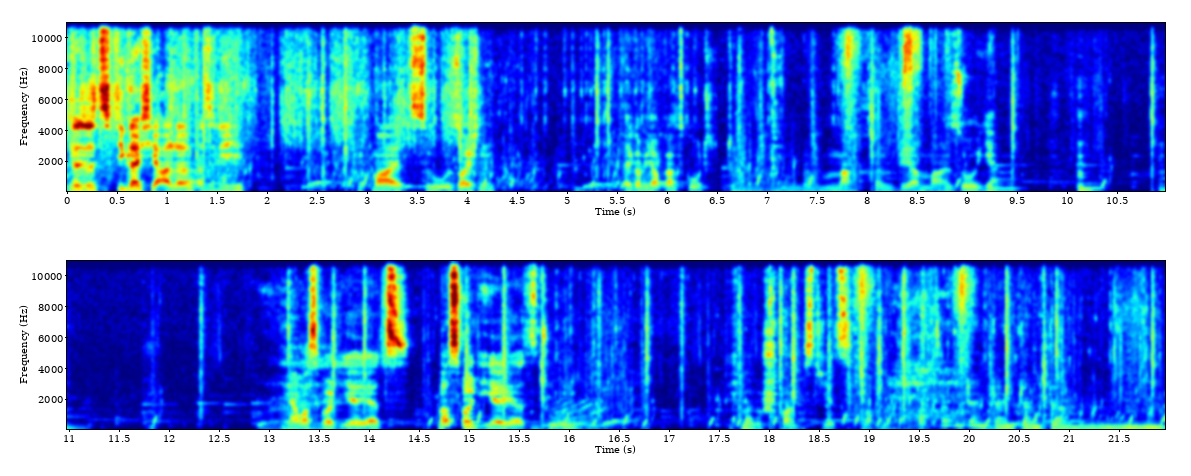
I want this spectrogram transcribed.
Und dann setze ich die gleich hier alle, also die nochmal zu solchen. Da glaube ich auch ganz gut. Dann machen wir mal so, ja. Ja, was wollt ihr jetzt? Was wollt ihr jetzt tun? Bin ich mal gespannt, was die jetzt machen. Dun, dun, dun, dun.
